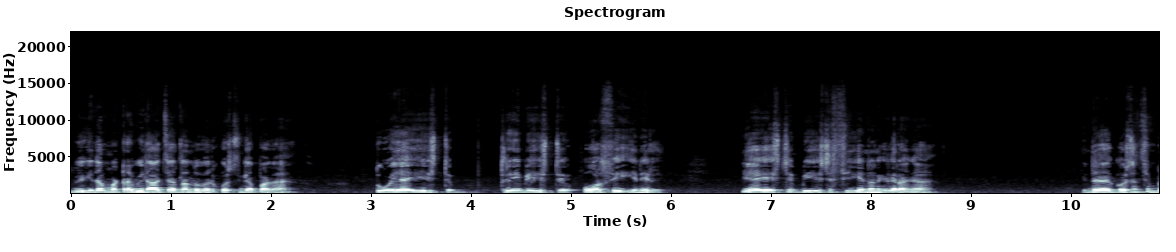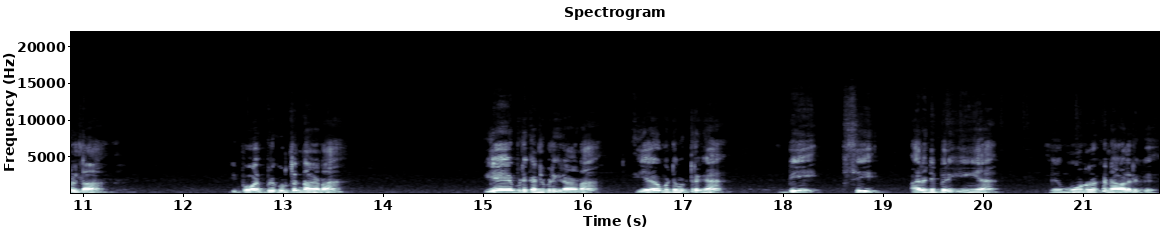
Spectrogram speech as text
விகிதம் மற்ற விகிதாச்சாரத்தில் அந்த மாதிரி கொஸ்டின் கேட்பாங்க. Two A is to three B is to four C எனில் A is to B is to C என்னன்னு கேட்குறாங்க. இந்த கொஸ்டின் சிம்பிள் தான். இப்போது இப்படி கொடுத்துருந்தாங்கன்னா ஏ எப்படி கண்டுபிடிக்கிறாங்கன்னா ஏவை மட்டும் விட்டுருங்க. பி சி அது ரெண்டு பிரிக்கிங்க இங்கே மூணு இருக்குது நாலு இருக்குது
